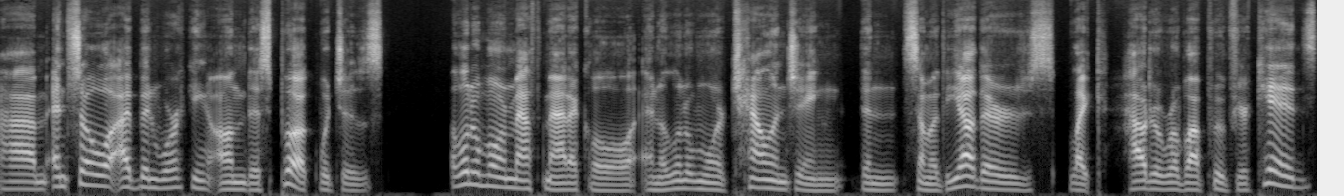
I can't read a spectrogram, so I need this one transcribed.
Um, and so I've been working on this book, which is a little more mathematical and a little more challenging than some of the others, like How to Robot Proof Your Kids.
